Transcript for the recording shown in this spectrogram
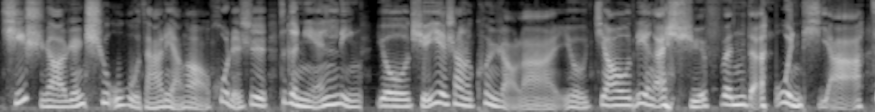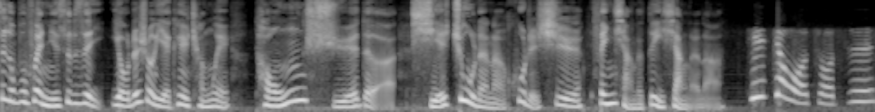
其实啊，人吃五谷杂粮啊，或者是这个年龄有学业上的困扰啦，有教恋爱学分的问题啊，这个部分你是不是有的时候也可以成为同学的协助了呢，或者是分享的对象了呢？其实就我所知，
